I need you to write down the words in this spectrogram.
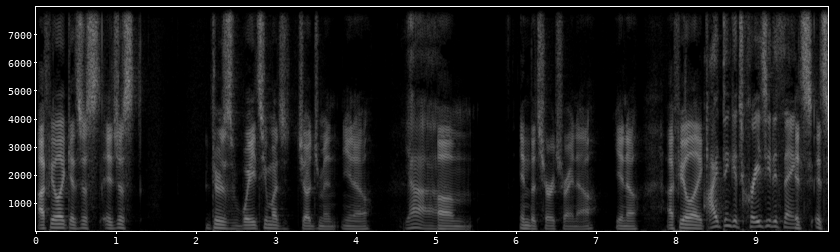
I feel like it's just it just there's way too much judgment, you know, Yeah, um, in the church right now. You know, I feel like I think it's crazy to think it's it's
